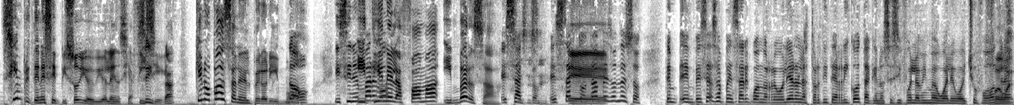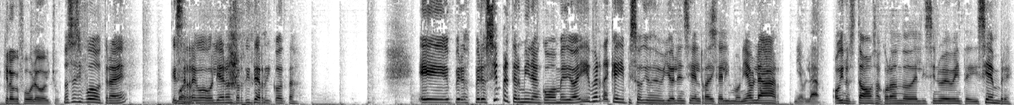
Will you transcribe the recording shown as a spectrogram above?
siempre tenés episodio de violencia Sí. física que no pasan en el peronismo. No. Y sin y embargo. tiene la fama inversa. Exacto, Sí, sí, sí. exacto. Eh, Estaba pensando eso. Te em- empezás a pensar cuando revolearon las tortitas de ricota, que no sé si fue lo mismo de Gualeguaychú, fue Fue- otra. creo que fue Chu. No sé si fue otra, ¿eh? Que Bueno. se revolearon tortitas de ricota. Eh, pero, pero siempre terminan como medio ahí. Es verdad que hay episodios de violencia en el radicalismo. Ni hablar, ni hablar. Hoy nos estábamos acordando del 19-20 de diciembre.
